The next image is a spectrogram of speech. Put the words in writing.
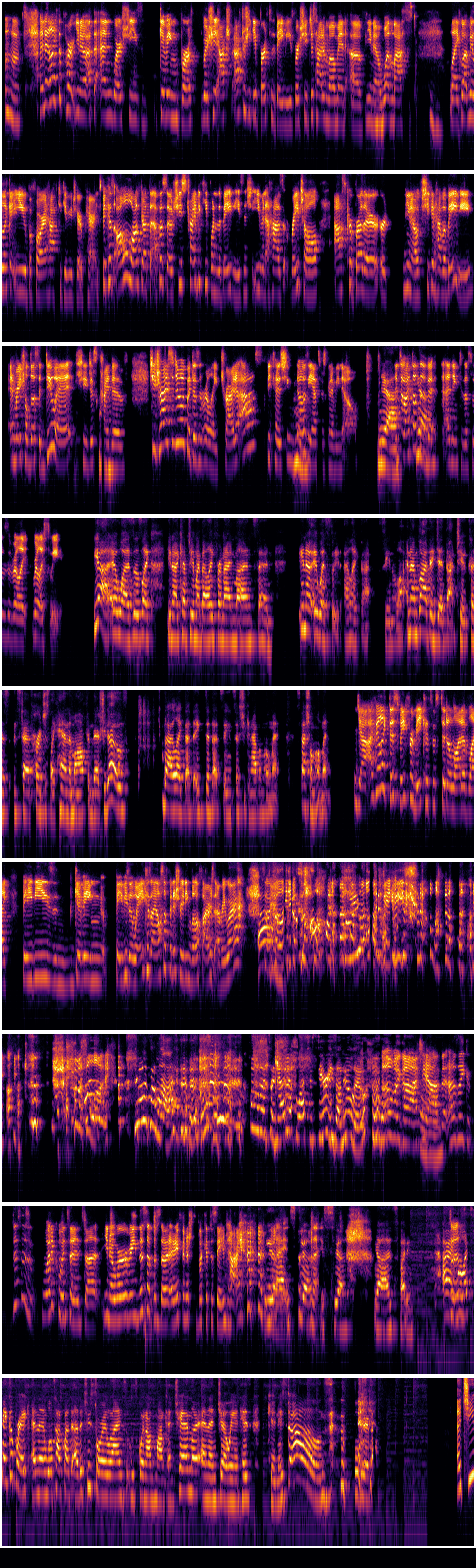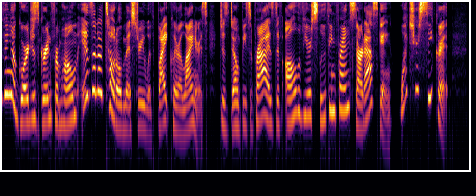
Mm-hmm. And I like the part, you know, at the end where she's giving birth, where she actually, after she gave birth to the babies, where she just had a moment of, you know, mm-hmm. one last, mm-hmm. like, let me look at you before I have to give you to your parents. Because all along throughout the episode, she's tried to keep one of the babies, and she even has Rachel ask her brother or you know, if she could have a baby and Rachel doesn't do it, she just mm-hmm. kind of she tries to do it but doesn't really try to ask because she knows mm-hmm. the answer is going to be no. Yeah. And so I thought yeah. the ending to this was really really sweet. Yeah, it was. It was like, you know, I kept you in my belly for 9 months and you know, it was sweet. I like that scene a lot. And I'm glad they did that too cuz instead of her just like hand them off and there she goes, but I like that they did that scene so she can have a moment, special moment. Yeah, I feel like this week for me consisted a lot of like babies and giving babies away because I also finished reading Little Fires Everywhere. So I felt like it was a lot, oh. of babies and a lot of like, it was a lot. It was a lot. oh, that's so now you have to watch the series on Hulu. oh my gosh, yeah. But I was like, this is what a coincidence that you know we're reading this episode and I finished the book at the same time. yeah, nice. yeah, nice. Yeah, yeah, it's funny. All right, well, let's take a break and then we'll talk about the other two storylines what's going on with Monica and Chandler, and then Joey and his kidney stones. we'll be right back. Achieving a gorgeous grin from home isn't a total mystery with Byte clear aligners. Just don't be surprised if all of your sleuthing friends start asking, What's your secret?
